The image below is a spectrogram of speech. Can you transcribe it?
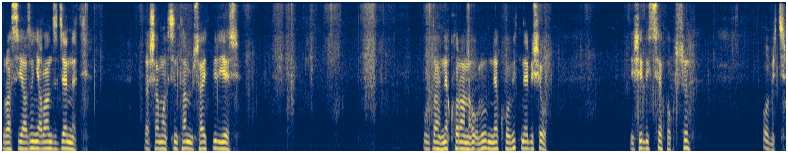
Burası yazın yalancı cennet. Yaşamak için tam müsait bir yer. Burada ne korona olur, ne covid, ne bir şey olur. Yeşillik çiçek kokusu o biçim.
